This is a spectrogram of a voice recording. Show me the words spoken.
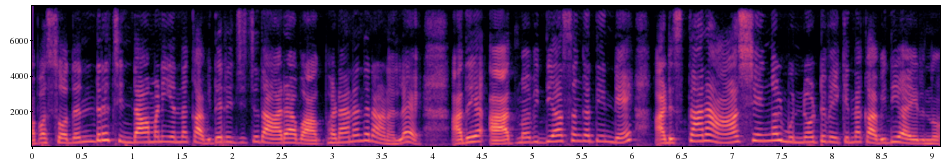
അപ്പോൾ സ്വതന്ത്ര ചിന്താമണി എന്ന കവിത രചിച്ചത് ആരാ? വാഗ്ഭടാനന്ദനാണല്ലേ അതേ ആത്മവിദ്യാസംഘത്തിന്റെ അടിസ്ഥാന ആശയങ്ങൾ മുന്നോട്ട് വയ്ക്കുന്ന കവിതയായിരുന്നു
